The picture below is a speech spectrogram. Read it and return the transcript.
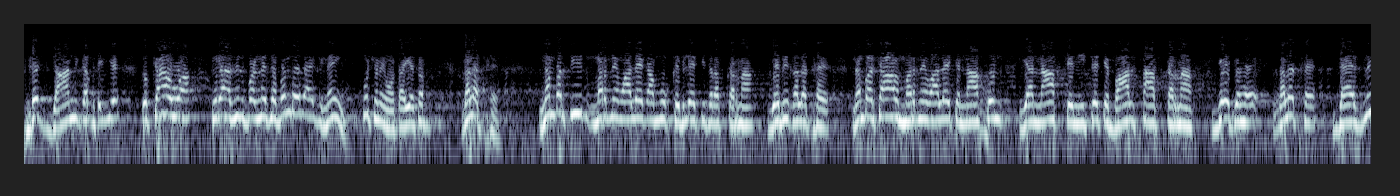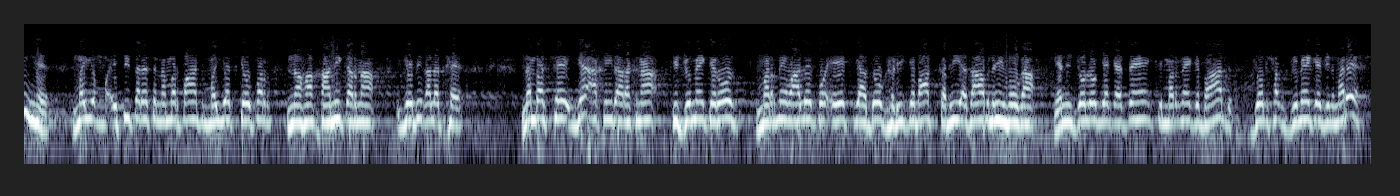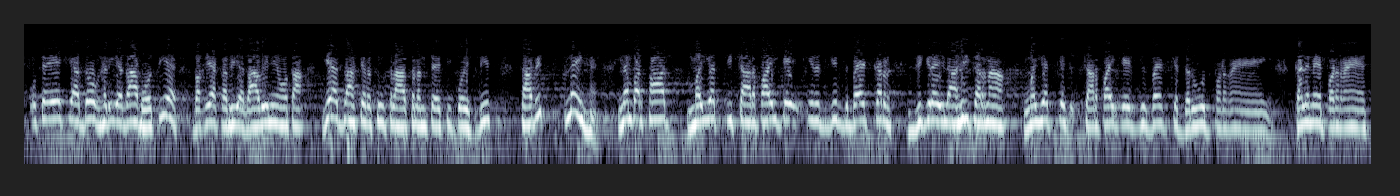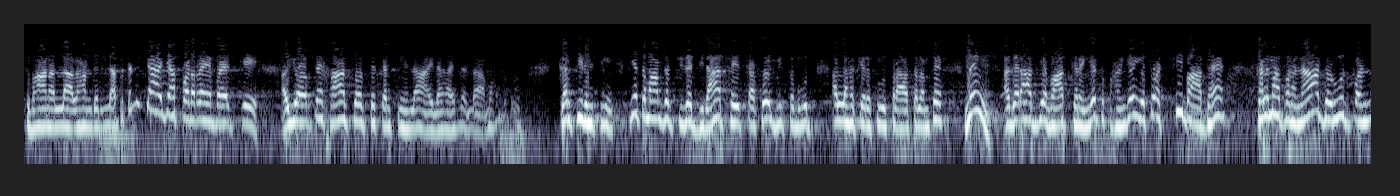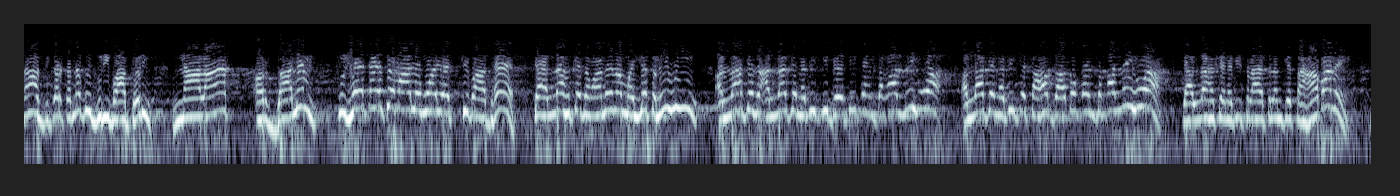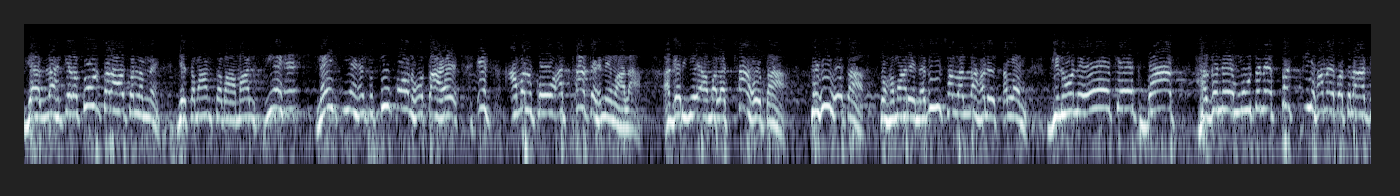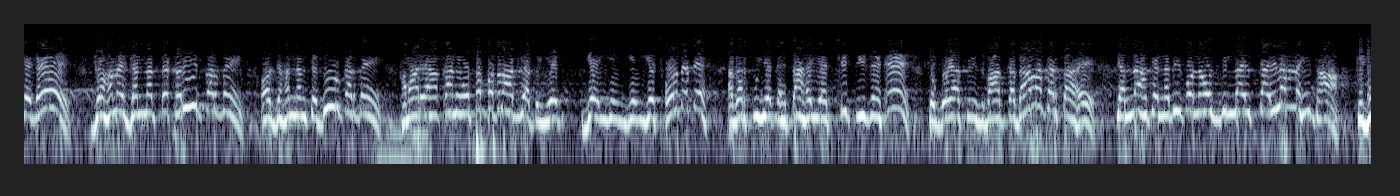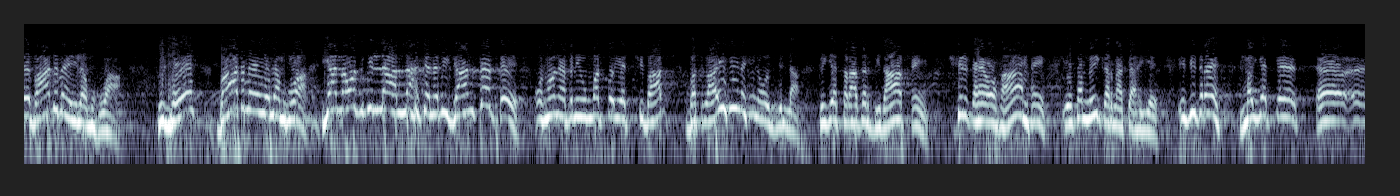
جان نکل رہی ہے۔ تو کیا ہوا؟ سورہ عظیم پڑھنے سے بند ہو جائے گی؟ نہیں، کچھ نہیں ہوتا، یہ سب غلط ہے۔ نمبر تین، مرنے والے کا منہ قبلے کی طرف کرنا، یہ بھی غلط ہے۔ نمبر چار، مرنے والے کے ناخن یا ناک کے نیچے کے بال صاف کرنا، یہ جو ہے غلط ہے، جائز نہیں ہے۔ اسی طرح سے نمبر پانچ، میت کے اوپر نہا خانی کرنا، یہ بھی غلط ہے۔ نمبر چھ، یہ عقیدہ رکھنا کہ جمعے کے روز مرنے والے کو ایک یا دو گھڑی کے بعد کبھی عذاب نہیں ہوگا۔ یعنی جو لوگ یہ کہتے ہیں کہ مرنے کے بعد جو شخص جمعے کے دن مرے، اسے ایک یا دو گھڑی عذاب ہوتی ہے، بقیہ کبھی عذاب ہی نہیں ہوتا۔ یہ اللہ کے رسول صلی اللہ علیہ وسلم سے ایسی کوئی حدیث ثابت نہیں ہے۔ نمبر سات میت کی چارپائی کے ارد گرد بیٹھ کر ذکر الہی کرنا۔ میت کے چارپائی کے ارد گرد بیٹھ کے درود پڑھ رہے ہیں، کلمے پڑھ رہے ہیں، سبحان اللہ الحمد للہ پتہ نہیں کیا کیا پڑھ رہے ہیں بیٹھ کے۔ یہ عورتیں خاص طور سے کرتی ہیں، لا الہ الا اللہ، محمد کرتی رہتی ہیں۔ یہ تمام سب چیزیں بدات ہے اس کا کوئی بھی ثبوت اللہ کے رسول صلی اللہ علیہ وسلم سے نہیں۔ اگر آپ یہ بات کریں گے تو کہیں گے یہ تو اچھی بات ہے۔ کلمہ پڑھنا ضرور پڑھنا، ذکر کرنا کوئی بری بات ہو رہی نالائق اور ظالم، تجھے کیسے معلوم ہوا یہ اچھی بات ہے کہ اللہ کے زمانے میں میت نہیں ہوئی؟ اللہ کے اللہ کے نبی کی بیٹی کا انتقال نہیں ہوا؟ اللہ کے نبی کے صاحب دادوں کا انتقال نہیں ہوا؟ کہ اللہ کے نبی صلی اللہ علیہ وسلم کے صحابہ نے؟ یا اللہ کے رسول صلی اللہ علیہ وسلم نے؟ یہ تمام سب امال کیے ہیں؟ نہیں کیے ہیں تو تو کون ہوتا ہے اس عمل کو اچھا کہنے والا؟ اگر یہ عمل اچھا ہوتا صحیح ہوتا تو ہمارے نبی صلی اللہ علیہ وسلم جنہوں نے ایک ایک بات ہگنے مودنے تک کی ہمیں بتلا کے گئے جو ہمیں جنت سے قریب کر دیں اور جہنم سے دور کر دیں ہمارے آقا نے وہ سب بتلا دیا۔ تو یہ یہ, یہ, یہ چھوڑ دیتے۔ اگر تو یہ کہتا ہے یہ اچھی چیزیں ہیں تو گویا تو اس بات کا دعویٰ کرتا ہے کہ اللہ کے نبی کو نوز باللہ اس کا علم نہیں تھا۔ تجھے بعد میں علم ہوا۔ تجھے بعد میں علم ہوا۔ یا نوز باللہ اللہ کے نبی جانتے تھے انہوں نے اپنی امت کو یہ اچھی بات بتلائی ہی نہیں نوز باللہ۔ تو یہ سرادر بداس ہیں۔ شرک ہے اور حرام ہے، یہ سب نہیں کرنا چاہیے۔ اسی طرح میت کے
